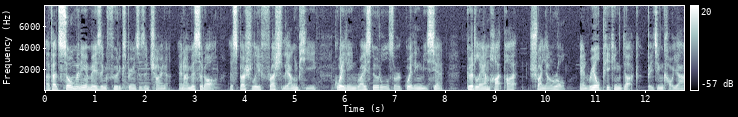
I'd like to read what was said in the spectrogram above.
I've had so many amazing food experiences in China, and I miss it all, especially fresh liang pi, Guilin rice noodles or Guilin mi xian, good lamb hot pot, 涮羊肉, And real Peking duck, 北京烤鸭。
